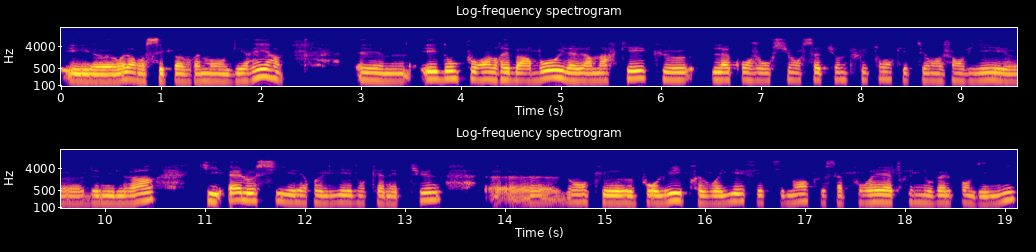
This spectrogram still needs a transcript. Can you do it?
et voilà, on ne sait pas vraiment guérir. Euh, et donc pour André Barbeau, il avait remarqué que la conjonction Saturne-Pluton qui était en janvier 2020, euh, qui elle aussi est reliée donc à Neptune, euh, donc pour lui, il prévoyait effectivement que ça pourrait être une nouvelle pandémie.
